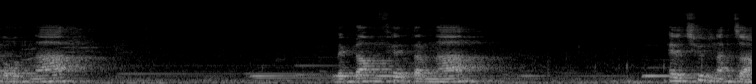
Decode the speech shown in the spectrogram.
mi kan dot na bekam fetar na hel chun na cha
